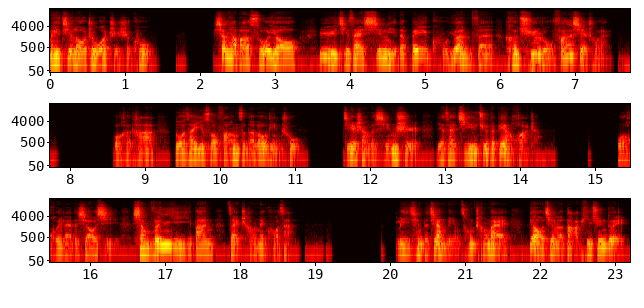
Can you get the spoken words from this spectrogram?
美姬搂着我，只是哭，像要把所有郁积在心里的悲苦、怨愤和屈辱发泄出来。我和他躲在一所房子的楼顶处，街上的形势也在急剧的变化着。我回来的消息像瘟疫一般在城内扩散。李庆的将领从城外调进了大批军队，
